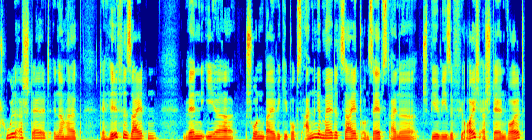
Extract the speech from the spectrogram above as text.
Tool erstellt innerhalb der Hilfeseiten. Wenn ihr schon bei Wikibooks angemeldet seid und selbst eine Spielwiese für euch erstellen wollt,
